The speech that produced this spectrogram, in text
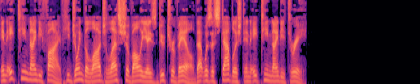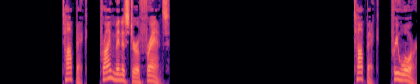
In 1895 he joined the Lodge Les Chevaliers du Travail that was established in 1893. Prime Minister of France Pre-war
